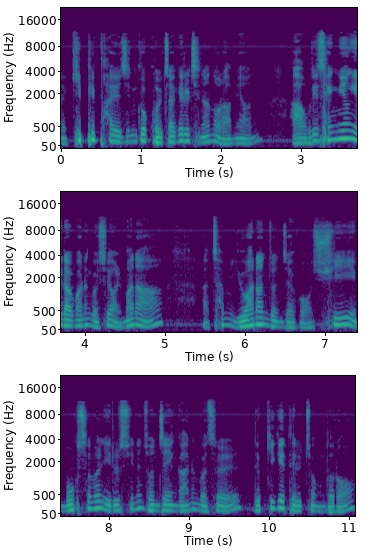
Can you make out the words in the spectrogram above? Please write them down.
예, 깊이 파여진 그 골짜기를 지나노라면 아 우리 생명이라고 하는 것이 얼마나 아, 참 유한한 존재고 쉬 목숨을 잃을 수 있는 존재인가 하는 것을 느끼게 될 정도로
